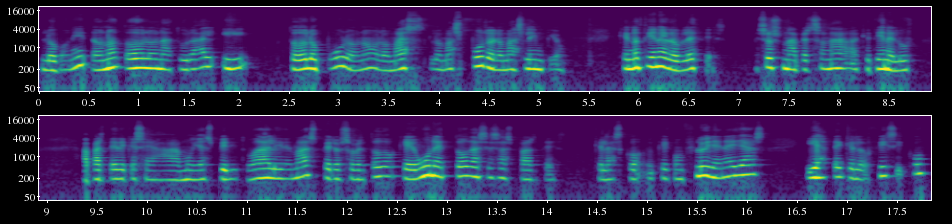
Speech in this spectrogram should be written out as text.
lo bonito, ¿no? Todo lo natural y todo lo puro, ¿no? Lo más, lo más puro y lo más limpio, que no tiene dobleces. Eso es una persona que tiene luz, aparte de que sea muy espiritual y demás, pero sobre todo que une todas esas partes, que, las, que confluye en ellas y hace que lo físico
